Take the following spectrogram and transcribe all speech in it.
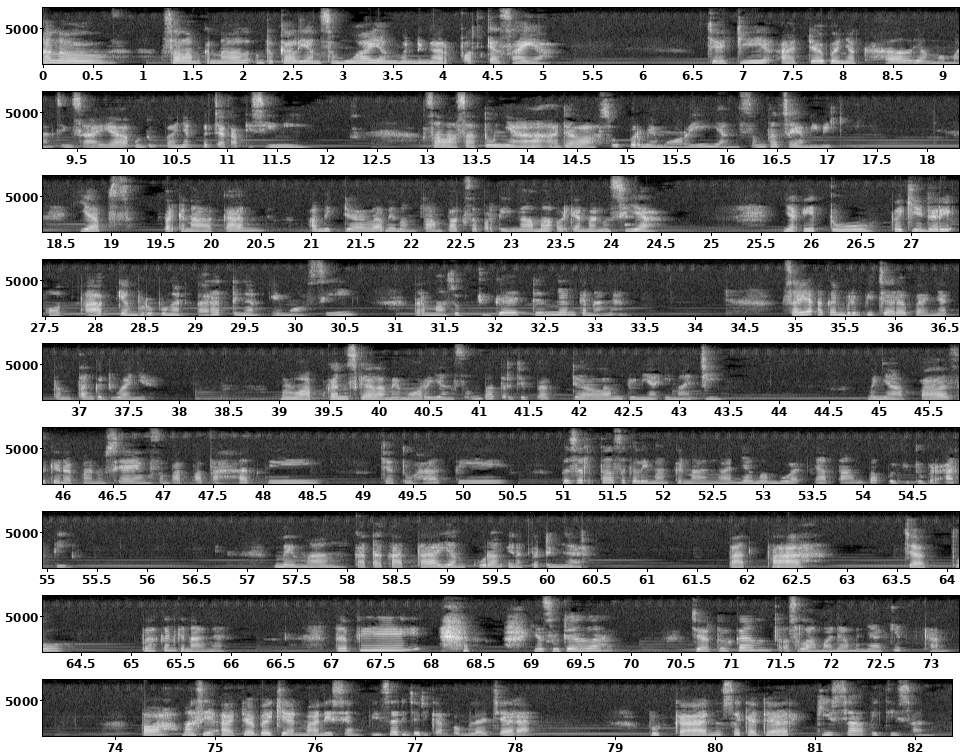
Halo, salam kenal untuk kalian semua yang mendengar podcast saya. Jadi, ada banyak hal yang memancing saya untuk banyak bercakap di sini. Salah satunya adalah super memori yang sempat saya miliki. Yaps, perkenalkan, amigdala memang tampak seperti nama organ manusia yaitu bagian dari otak yang berhubungan erat dengan emosi, termasuk juga dengan kenangan. Saya akan berbicara banyak tentang keduanya, meluapkan segala memori yang sempat terjebak dalam dunia imaji, menyapa segenap manusia yang sempat patah hati, jatuh hati, beserta segelimang kenangan yang membuatnya tampak begitu berarti. Memang kata-kata yang kurang enak terdengar. Patah, jatuh, bahkan kenangan. Tapi ya sudahlah. Jatuh kan tak selamanya menyakitkan. Toh masih ada bagian manis yang bisa dijadikan pembelajaran. Bukan sekadar kisah picisan.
